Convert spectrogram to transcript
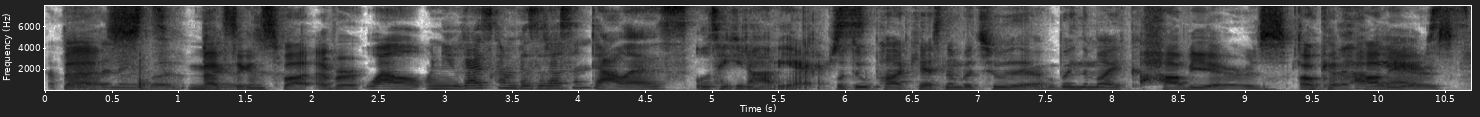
forgot the name, best Mexican anyways. spot ever. Well, when you guys come visit us in Dallas, we'll take you to Javier's. We'll do podcast number two there. We'll bring the mic. Javier's. Okay, Javier's. Javier's.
